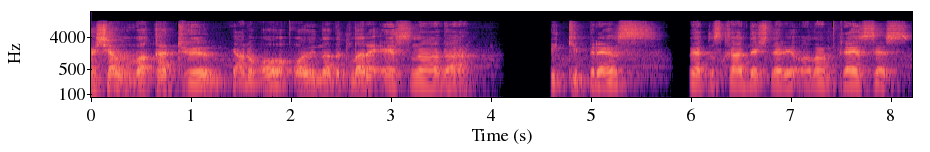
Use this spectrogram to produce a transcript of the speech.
feşevvakathüm yani o oynadıkları esnada iki prens ve kız kardeşleri olan prenses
